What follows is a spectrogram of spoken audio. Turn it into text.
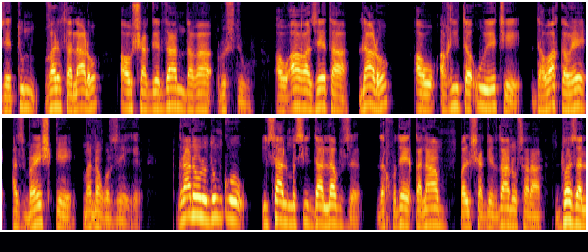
زيتون غر ته لاړو او شاګردان دغه رستو او هغه زیتا لاړو او هغه ته وې چې دوا کوي ازمایش کې منه ورځيږي ګران اوردونکو عیسی مسیح دا لفظ د خدای کلام خپل شاګردانو سره دوزل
